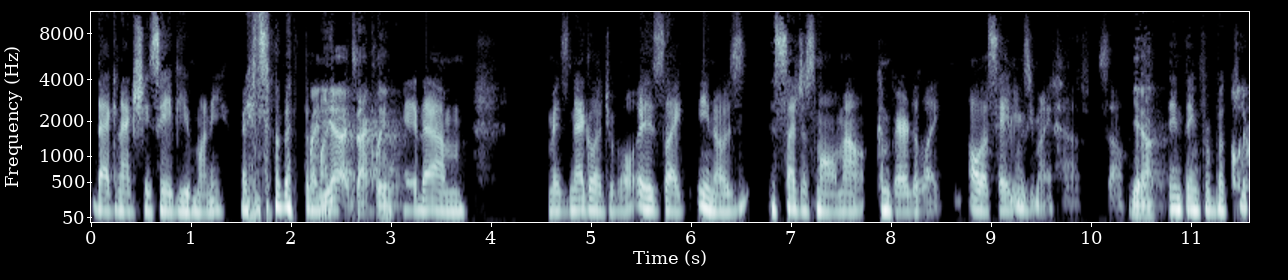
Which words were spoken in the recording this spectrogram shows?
that can actually save you money, right? So that the Right? money Yeah, exactly. you pay them is negligible, is like, you know, is, is such a small amount compared to like all the savings you might have. So Yeah, same thing for bookkeeping.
